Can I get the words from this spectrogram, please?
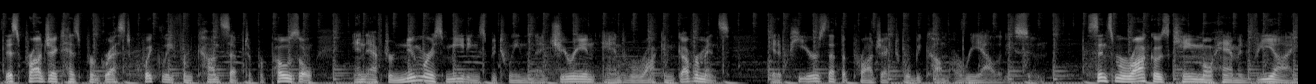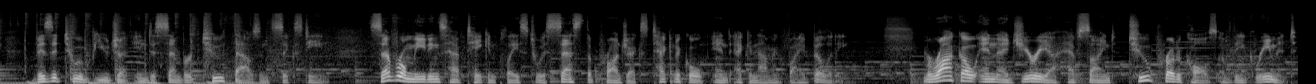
This project has progressed quickly from concept to proposal, and after numerous meetings between the Nigerian and Moroccan governments, it appears that the project will become a reality soon. Since Morocco's King Mohammed VI visit to Abuja in December 2016, several meetings have taken place to assess the project's technical and economic viability. Morocco and Nigeria have signed two protocols of the agreement,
